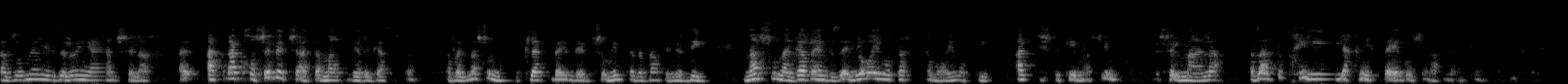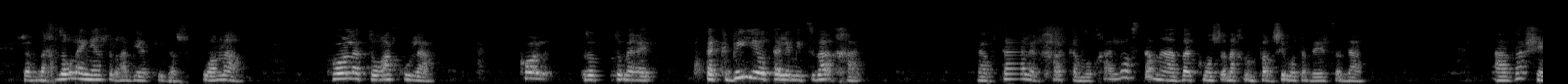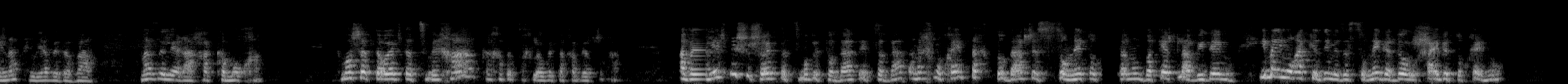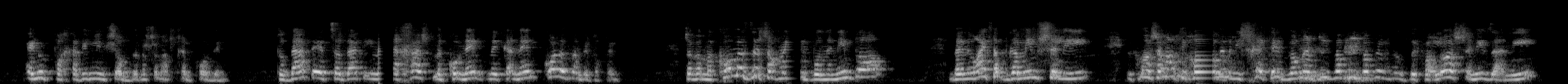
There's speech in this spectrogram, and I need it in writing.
אז הוא אומר לי, זה לא עניין שלך. את רק חושבת שאת אמרת ורגזת אותם, אבל משהו נקלט בהם והם שומעים את הדבר והם יודעים. משהו נגע בהם וזה, הם לא רואים אותך, הם רואים אותי. אל תשתקי עם אנשים של מעלה. אז אל תתחילי להכניס את האגו שלך גם כן. עכשיו נחזור לעניין של רבי עקיבא, שהוא אמר, כל התורה כולה, כל, זאת אומרת, תקבילי אותה למצווה אחת. ואהבת לך כמוך, לא סתם אהבה כמו שאנחנו מפרשים אותה בעץ הדת. אהבה שאינה תלויה בדבר. מה זה לרעך כמוך? כמו שאתה אוהב את עצמך, ככה אתה צריך לאהוב את החבר שלך. אבל יש מי ששואב את עצמו בתודעת עץ הדת, אנחנו חיים תחת תודעה ששונאת אותנו, מבקש לעבידנו. אם היינו רק יודעים איזה שונא גדול חי בתוכנו, היינו מפחדים לנשום, זה מה שאמרתי לכם קודם. תודעת עץ הדת היא נחש מקונן, מקנן כל הזמן בתוכנו. עכשיו, המקום הזה שאנחנו מתבוננים בו, ואני רואה את הפגמים שלי, וכמו שאמרתי קודם, אני נשחטת ואומרת לי, זה כבר לא השני, זה אני,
